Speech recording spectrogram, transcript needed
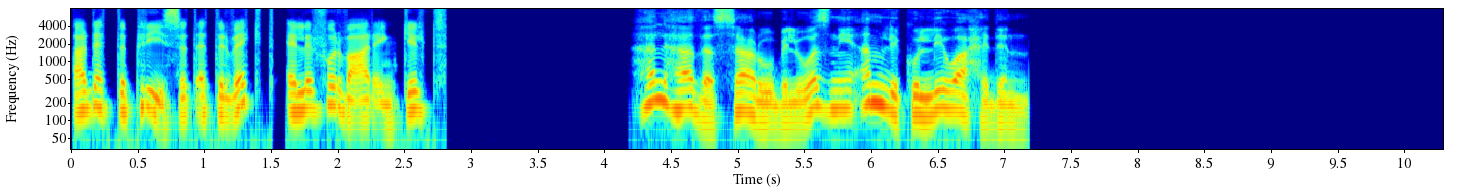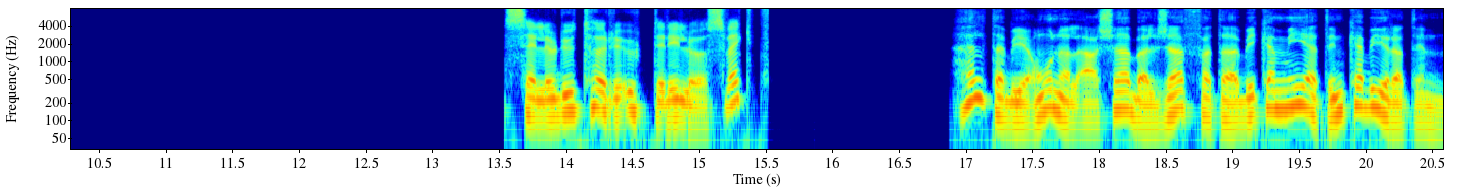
Er dette priset etter vekt, eller for hver enkelt? هل هذا السعر بالوزن أم لكل واحد؟ Selger du tørre urter i løsvekt? هل تبيعون الأعشاب الجافة بكمية كبيرة؟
